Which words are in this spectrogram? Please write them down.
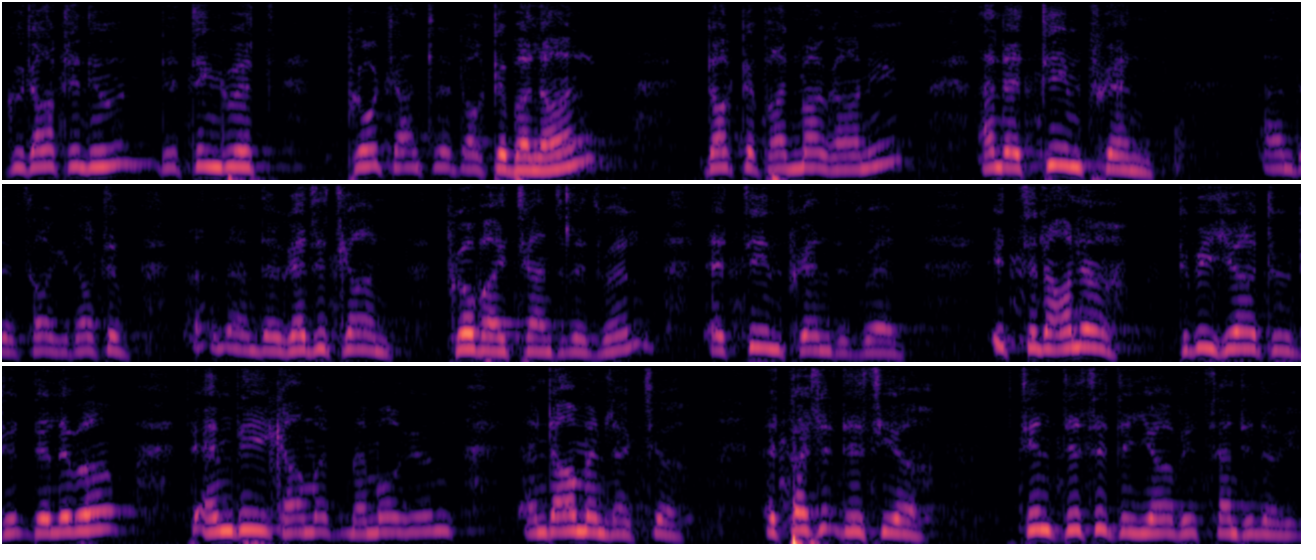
Good afternoon, distinguished Pro Chancellor Dr. Balan, Dr. Padma Rani, and esteemed friends, and uh, sorry, Dr. and, and the Registrar Pro Vice Chancellor as well, esteemed friends as well. It's an honor to be here to deliver the M.V. Kamath Memorial Endowment Lecture, especially this year since this is the year of his centenary,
